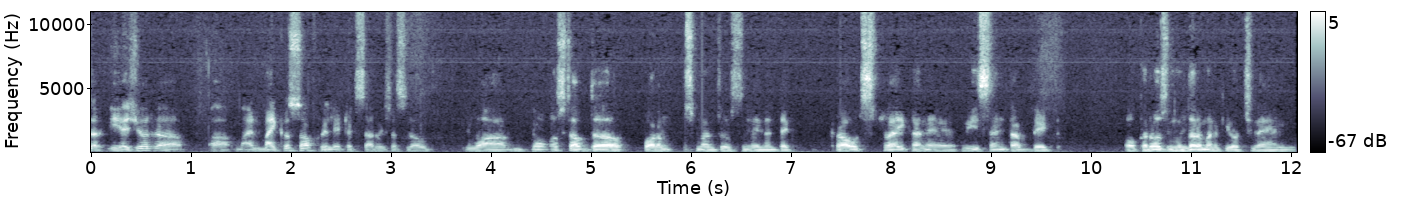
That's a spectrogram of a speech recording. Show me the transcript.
సార్ ఈ అజ్యూర్ అండ్ మైక్రోసాఫ్ట్ రిలేటెడ్ సర్వీసెస్లో మోస్ట్ ఆఫ్ ద ఫారమ్స్ మనం చూస్తుంది ఏంటంటే క్రౌడ్ స్ట్రైక్ అనే రీసెంట్ అప్డేట్ ఒక రోజు ముందర మనకి వచ్చినాయండి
